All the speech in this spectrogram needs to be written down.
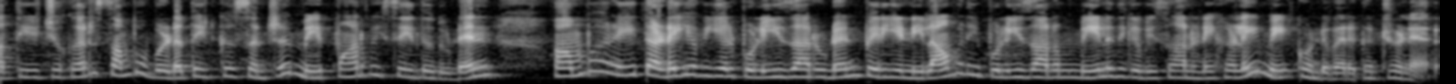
அத்தியட்சகர் சம்பவ இடத்திற்கு சென்று மேற்பார்வை செய்ததுடன் அம்பாறை தடையவியல் போலீசாருடன் பெரிய நிலாமணி போலீசாரும் மேலதிக விசாரணைகளை மேற்கொண்டு வருகின்றனர்.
